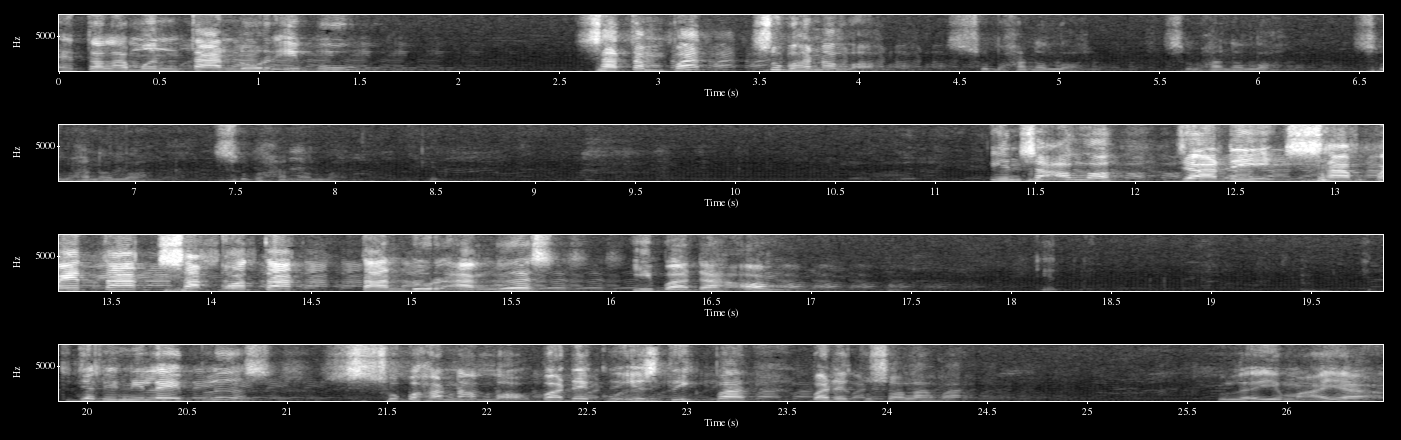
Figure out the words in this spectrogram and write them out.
eta lamun tandur ibu satempat tempat subhanallah subhanallah subhanallah subhanallah, subhanallah. Insya Allah jadi sapetak sakotak tandur angges ibadah ong itu jadi nilai plus subhanallah badeku istighfar badeku sholawat kula ima ayah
